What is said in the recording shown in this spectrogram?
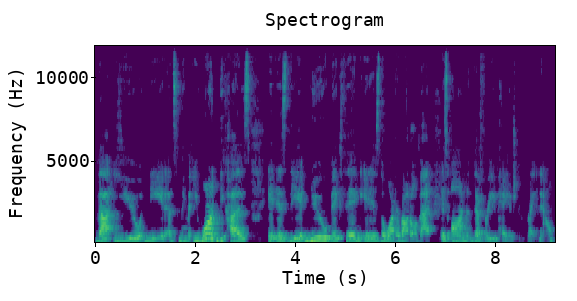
that you need and something that you want because it is the new big thing, it is the water bottle that is on the You page right now.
